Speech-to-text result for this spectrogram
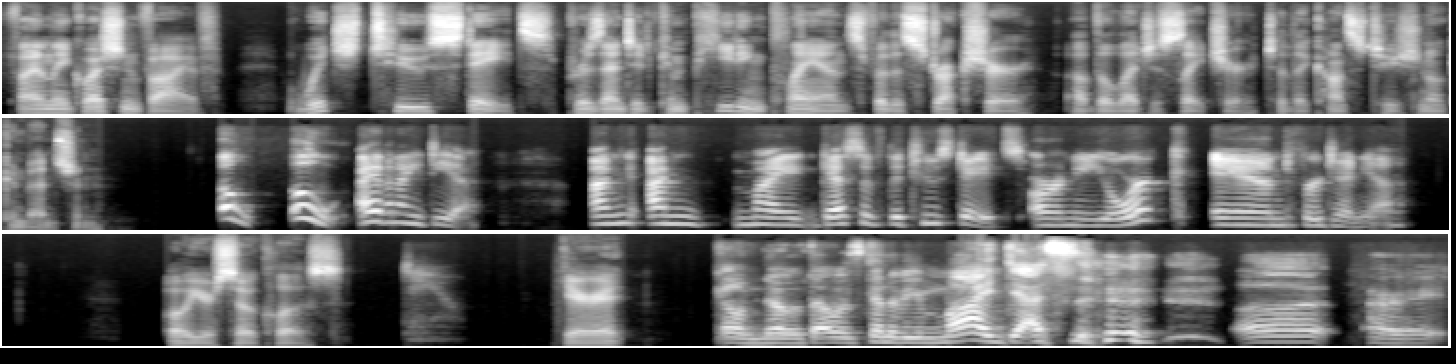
Finally, question five: Which two states presented competing plans for the structure of the legislature to the Constitutional Convention? Oh, oh, I have an idea. I'm I'm my guess of the two states are New York and Virginia. Oh, you're so close. Damn. Garrett, Oh no, that was gonna be my guess. uh, all right.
